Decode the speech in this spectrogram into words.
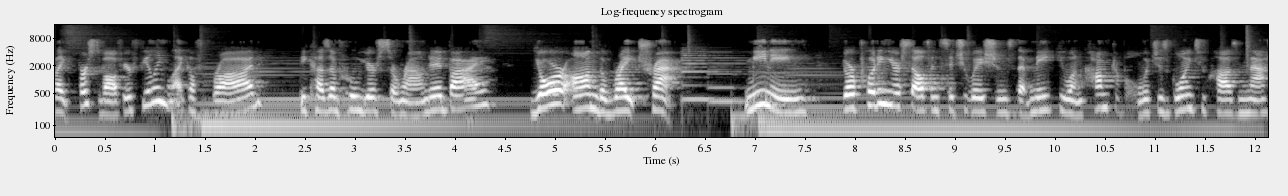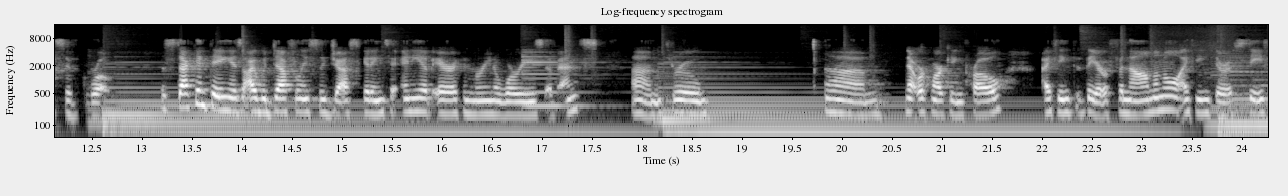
like, first of all, if you're feeling like a fraud because of who you're surrounded by, you're on the right track. Meaning, you're putting yourself in situations that make you uncomfortable, which is going to cause massive growth. The second thing is, I would definitely suggest getting to any of Eric and Marina Worre's events um, through um, Network Marketing Pro. I think that they are phenomenal. I think they're a safe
